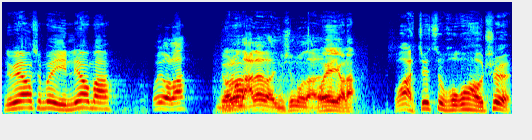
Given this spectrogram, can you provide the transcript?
你们要什么饮料吗？我有了，有了拿来了，雨欣给我拿来了。我也有了，哇，这次火锅好吃。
